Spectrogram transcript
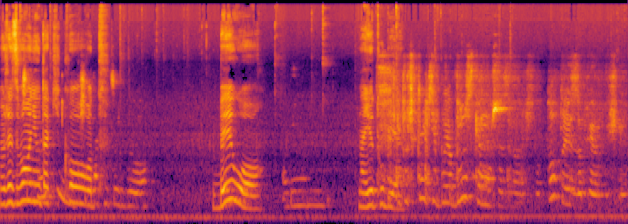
Może dzwonił taki kot. Takie coś było. Było. Ale nie- Na YouTubie. Ej, poczekajcie, bo ja bluzkę muszę znaleźć. To to jest dopiero wysiłek.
